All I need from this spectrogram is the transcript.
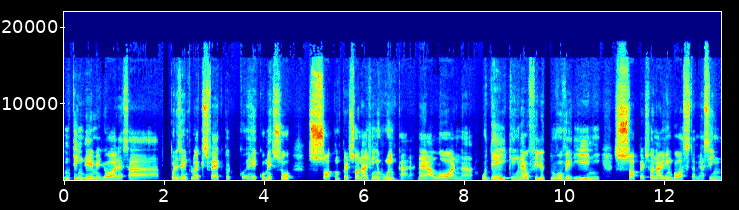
entender melhor essa por exemplo, o X Factor recomeçou só com personagem ruim, cara, né? A Lorna, o Daken, né? O filho do Wolverine, só personagem bosta, meu. Assim,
